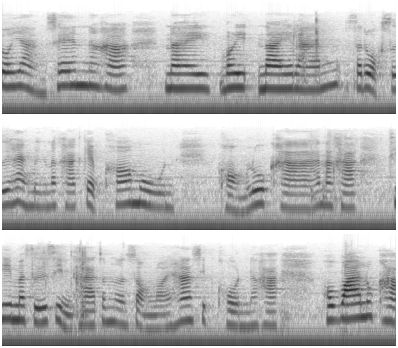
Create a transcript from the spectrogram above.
ตัวอย่างเช่นนะคะในบริในร้านสะดวกซื้อแห่งหนึ่งนะคะ เก็บข้อมูลของลูกค้านะคะ ที่มาซื้อสินค้าจำนวน 250 คนนะคะพบว่าลูกค้า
